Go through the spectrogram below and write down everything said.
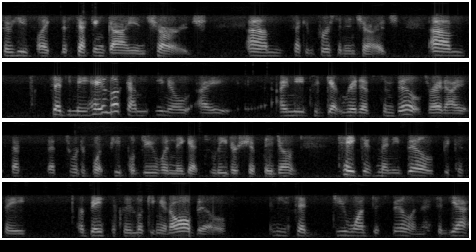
so he's like the second guy in charge, um, second person in charge, um, said to me, "Hey, look, I'm, you know, I, I need to get rid of some bills, right? I that's that's sort of what people do when they get to leadership. They don't take as many bills because they are basically looking at all bills." And he said, "Do you want this bill?" And I said, "Yes,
